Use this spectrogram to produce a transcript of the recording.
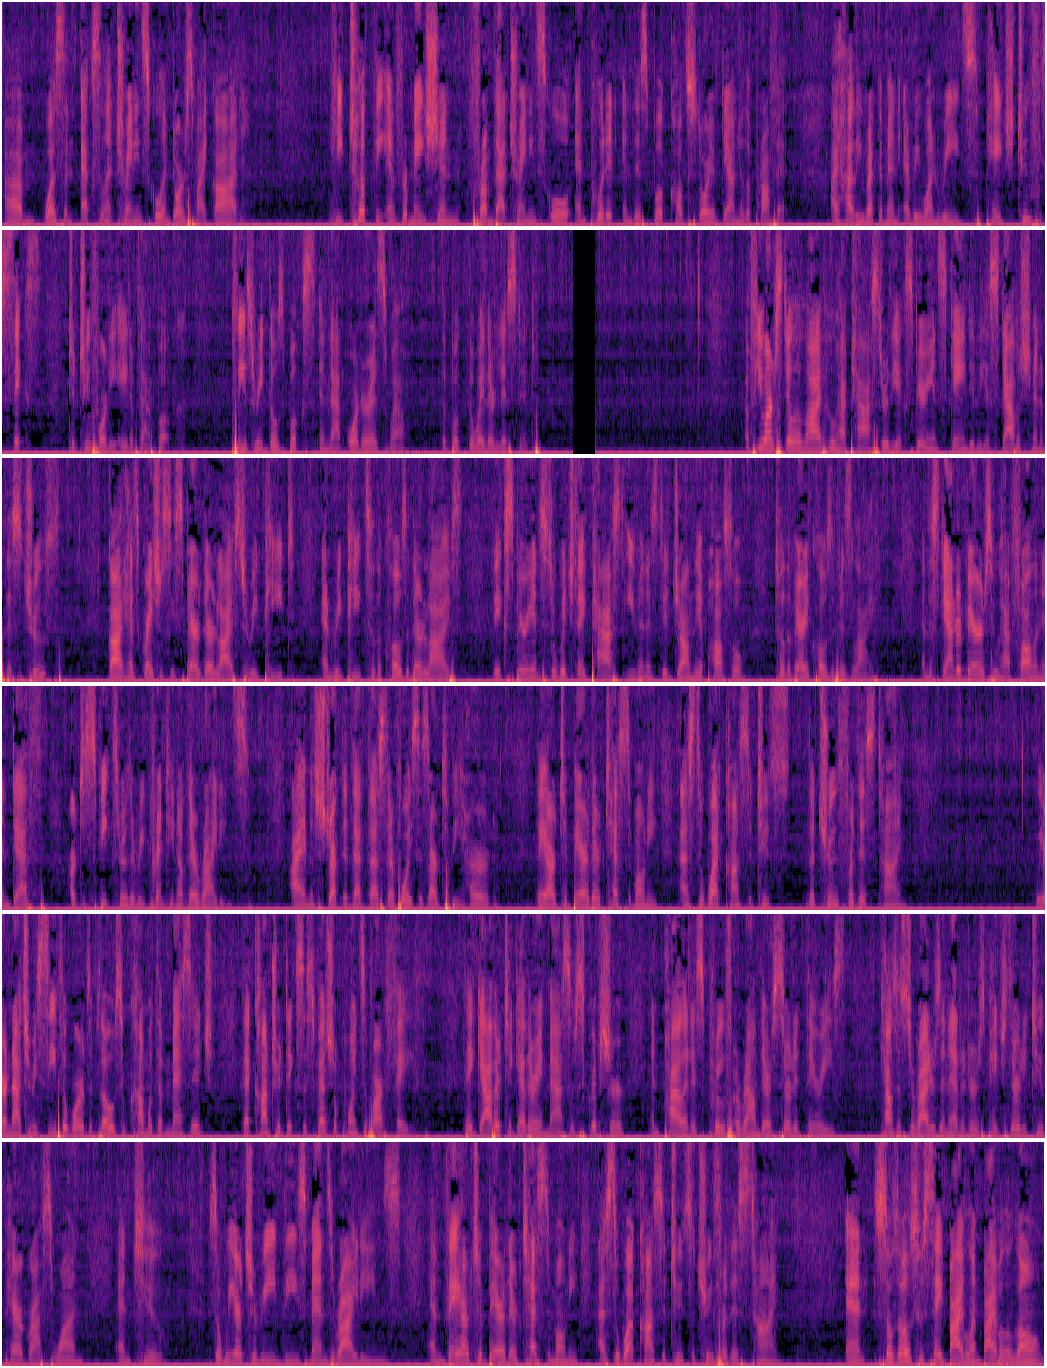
um, was an excellent training school endorsed by God. He took the information from that training school and put it in this book called Story of Daniel the Prophet. I highly recommend everyone reads page 246 to 248 of that book. Please read those books in that order as well. The book, the way they're listed. A few are still alive who have passed through the experience gained in the establishment of this truth. God has graciously spared their lives to repeat and repeat to the close of their lives the experience through which they passed, even as did John the Apostle, till the very close of his life. And the standard bearers who have fallen in death are to speak through the reprinting of their writings. I am instructed that thus their voices are to be heard. They are to bear their testimony as to what constitutes the truth for this time. We are not to receive the words of those who come with a message that contradicts the special points of our faith. They gather together a mass of scripture and pile it as proof around their asserted theories. Counsels to Writers and Editors, page 32, paragraphs 1 and 2. So we are to read these men's writings and they are to bear their testimony as to what constitutes the truth for this time. And so those who say Bible and Bible alone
